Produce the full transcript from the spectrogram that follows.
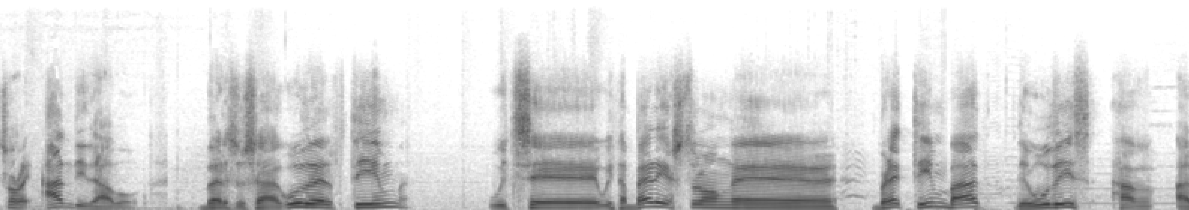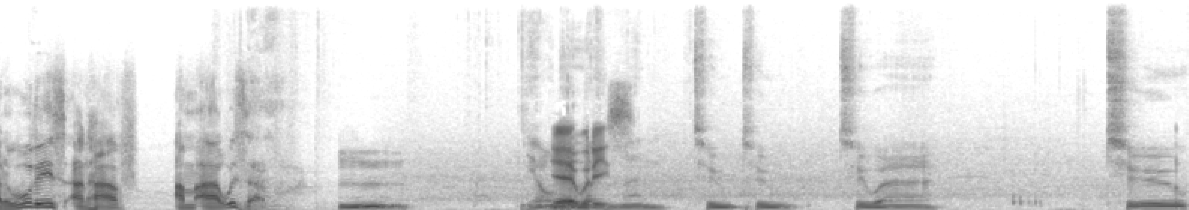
sorry, Andy Davo versus a Wood Elf team which uh, with a very strong uh, team, but the Woodies have are Woodies and have I'm a wizard. Mm. Yeah, Yeah, Woodies. Men. Two, two, two, uh, two.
